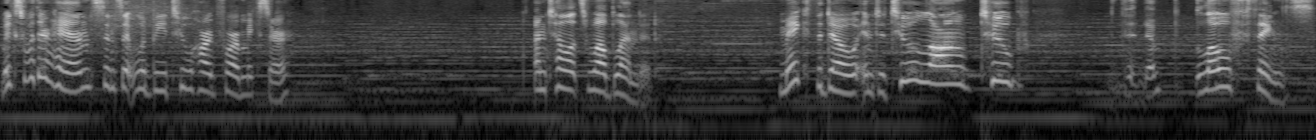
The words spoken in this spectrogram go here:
Mix with your hands since it would be too hard for a mixer until it's well blended. Make the dough into two long tube th loaf things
